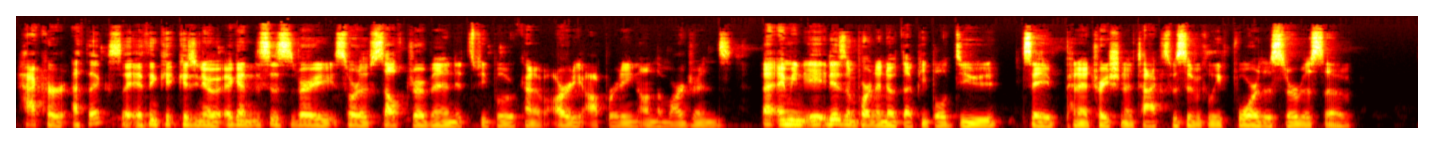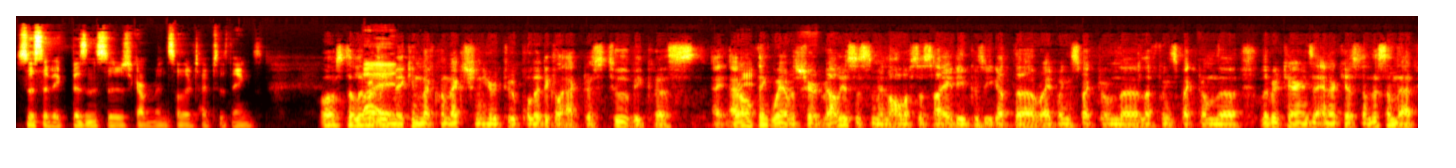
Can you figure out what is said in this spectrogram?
hacker ethics. I, I think because you know, again, this is very sort of self-driven. It's people who are kind of already operating on the margins. I, I mean, it is important to note that people do say penetration attacks specifically for the service of specific businesses, governments, other types of things. Well, I was deliberately but, making the connection here to political actors too, because I, right. I, don't think we have a shared value system in all of society. Because you got the right wing spectrum, the left wing spectrum, the libertarians, the anarchists, and this and that.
